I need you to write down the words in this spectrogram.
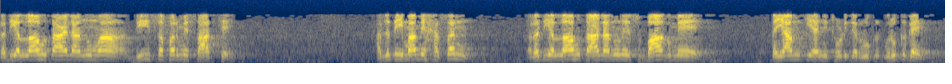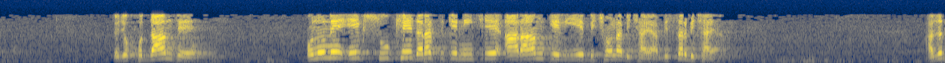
رضی اللہ تعالی عنما بھی سفر میں ساتھ تھے۔ حضرت امام حسن رضی اللہ تعالیٰ عنہ نے اس باغ میں قیام کیا یعنی تھوڑی دیر رک گئے۔ تو جو خدام تھے انہوں نے ایک سوکھے درخت کے نیچے آرام کے لیے بچھونا بچھایا، بستر بچھایا۔ حضرت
